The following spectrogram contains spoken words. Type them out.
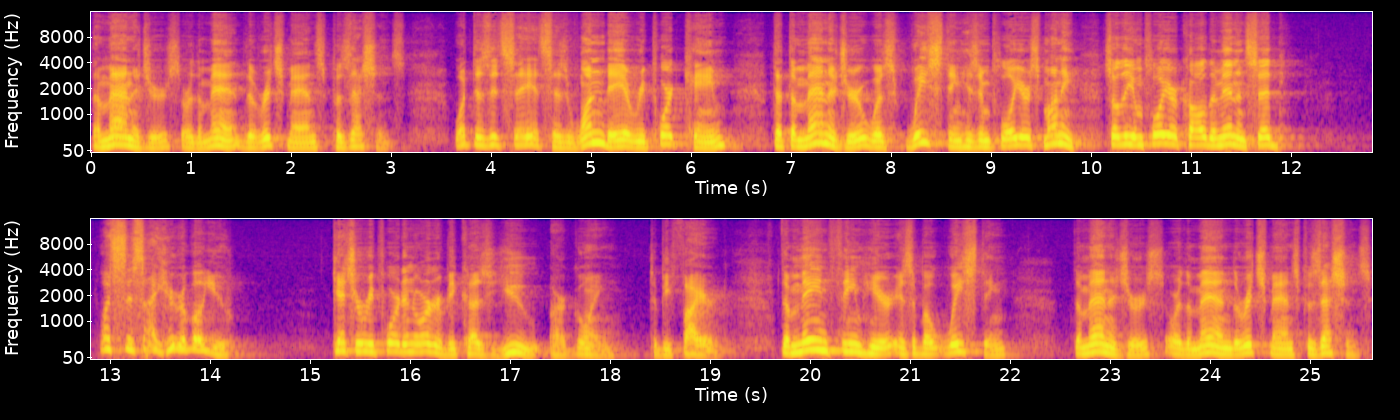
the manager's or the man, the rich man's possessions. What does it say? It says, one day a report came that the manager was wasting his employer's money. So the employer called him in and said, what's this I hear about you? Get your report in order because you are going to be fired. The main theme here is about wasting the manager's or the man, the rich man's possessions.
